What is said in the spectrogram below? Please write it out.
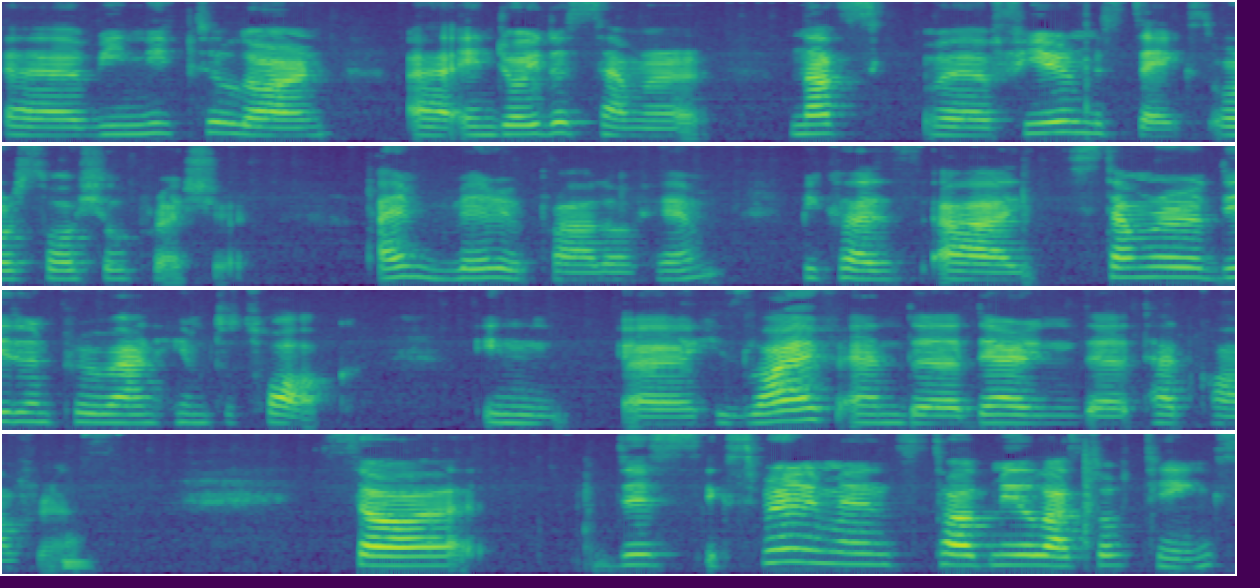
uh, we need to learn, uh, enjoy the summer, not uh, fear mistakes or social pressure. I'm very proud of him because stammer didn't prevent him to talk in uh, his life and uh, there in the TED conference. So this experiment taught me lots of things.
